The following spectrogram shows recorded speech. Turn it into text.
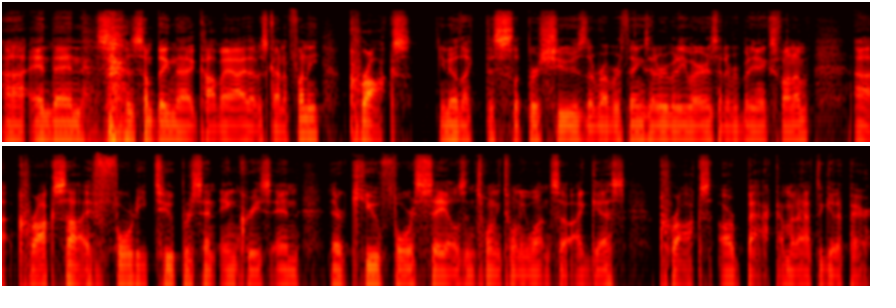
Uh, and then something that caught my eye that was kind of funny Crocs. You know, like the slipper shoes, the rubber things that everybody wears that everybody makes fun of. Uh, Crocs saw a 42% increase in their Q4 sales in 2021. So I guess Crocs are back. I'm going to have to get a pair.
